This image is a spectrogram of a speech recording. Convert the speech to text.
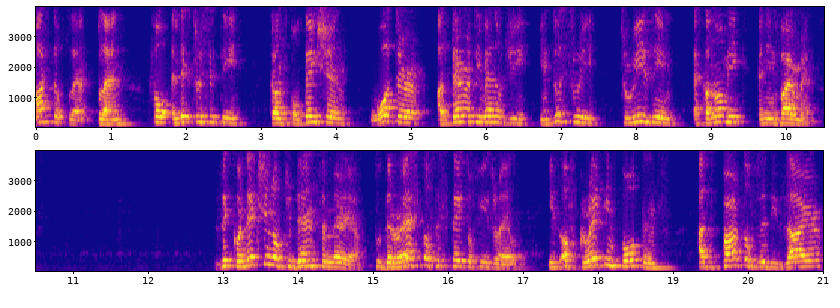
master plan, plan for electricity, transportation, water, alternative energy, industry, tourism, economic, and environment. The connection of Judea and Samaria to the rest of the state of Israel is of great importance as part of the desire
